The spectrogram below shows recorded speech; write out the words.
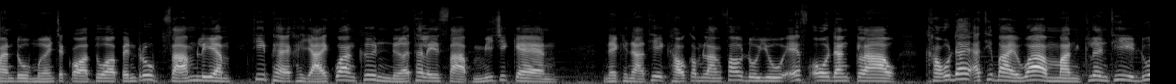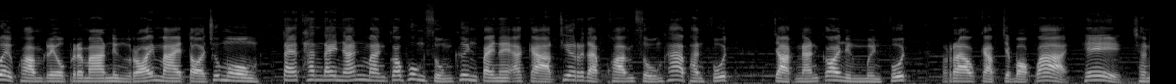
มันดูเหมือนจะก่อตัวเป็นรูปสามเหลี่ยมที่แผ่ขยายกว้างขึ้นเหนือทะเลสาบมิชิแกน ในขณะที่เขากำลังเฝ้าดู UFO ดังกล่าว เขาได้อธิบายว่ามันเคลื่อนที่ด้วยความเร็วประมาณ 100 ไมล์ต่อชั่วโมง แต่ทันใดนั้นมันก็พุ่งสูงขึ้นไปในอากาศที่ระดับความสูง 5,000 ฟุต จากนั้นก็ 10,000 ฟุตราวกับจะบอกว่า เฮ้ hey, ฉัน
